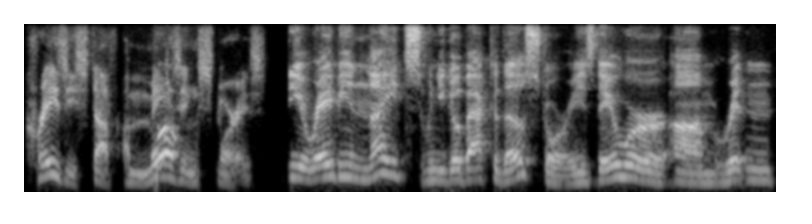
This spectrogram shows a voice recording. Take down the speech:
Crazy stuff, amazing Whoa. stories the Arabian Nights, when you go back to those stories, they were um, written.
